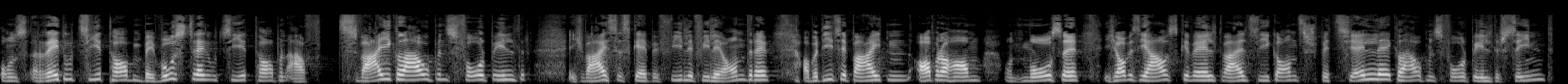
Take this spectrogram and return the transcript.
uns reduziert haben, bewusst reduziert haben auf zwei Glaubensvorbilder. Ich weiß, es gäbe viele, viele andere, aber diese beiden, Abraham und Mose, ich habe sie ausgewählt, weil sie ganz spezielle Glaubensvorbilder sind,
